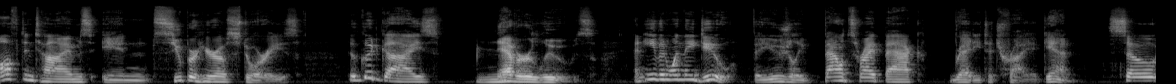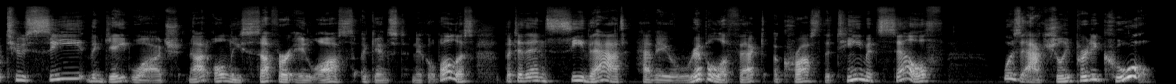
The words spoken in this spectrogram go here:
Oftentimes in superhero stories, the good guys never lose. And even when they do, they usually bounce right back, ready to try again. So to see the Gatewatch not only suffer a loss against Nicol Bolas, but to then see that have a ripple effect across the team itself was actually pretty cool.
